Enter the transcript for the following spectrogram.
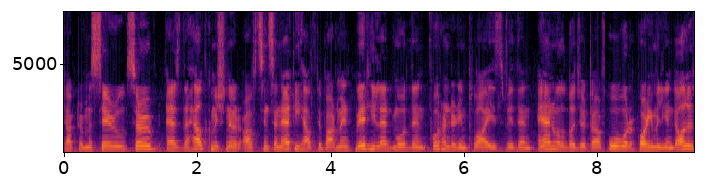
Dr. Maseru served as the Health Commissioner of Cincinnati Health Department, where he led more than 400 employees with an annual budget of over $40 million.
